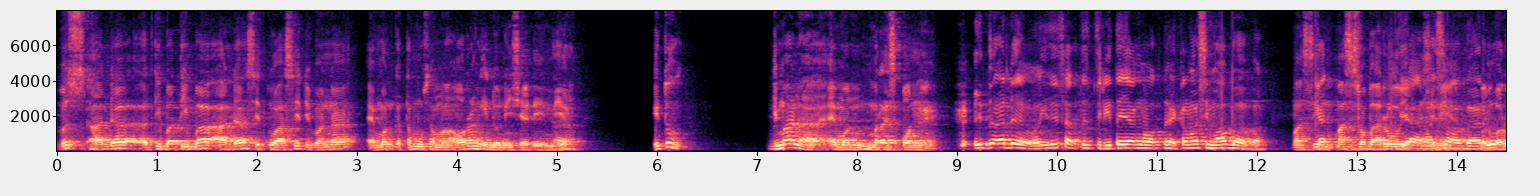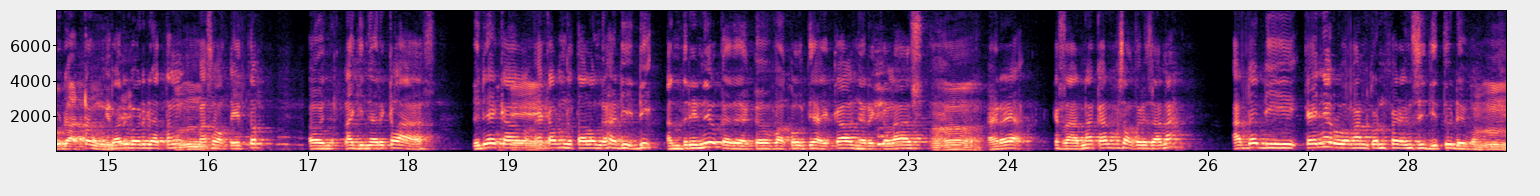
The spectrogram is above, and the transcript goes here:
Terus ada tiba-tiba ada situasi di mana Emon ketemu sama orang Indonesia di India. Itu gimana Emon meresponnya? itu ada waktu itu satu cerita yang waktu Haikal masih maba bang Masih Kan- mahasiswa baru ya di sini. mahasiswa ya? baru. Baru-baru datang gitu. Baru-baru ya? datang Mm. pas waktu itu eh, lagi nyari kelas. Jadi Haikal, Oke. Haikal minta tolong ke Hadi, di anterin yuk katanya ke fakulti Haikal nyari kelas. Heeh. Akhirnya ke sana kan pas waktu di sana ada di kayaknya ruangan konferensi gitu deh bang. Mm-mm.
